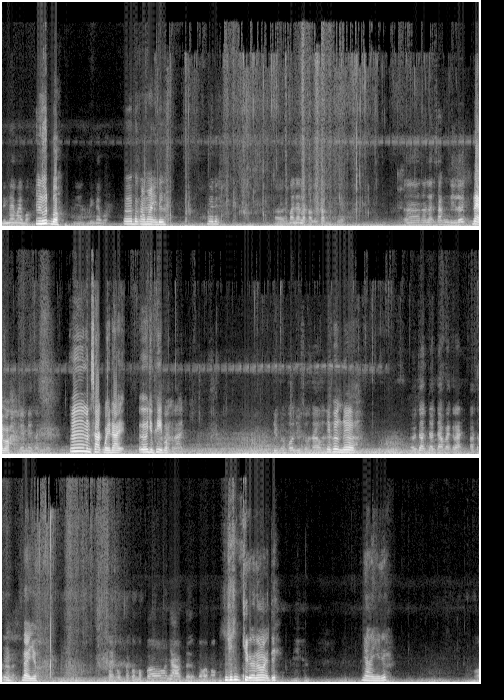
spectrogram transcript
ดึงได้ไหมบ่มันรุดบ่เนี่ยดึงได้บ่เออเบิ่งเอาใหม่เด้อเด้อ เด้อเออบ้านนั่นแหละครับไปซักเนี่ยเออนั่นแหละซักลงดินเลยได้บ่แม่แม่ซักเลยเออมันซักไว้ได้ เอออยู่พี่บ่ก็ได้ยืมเพ่ออยู่สวนข้าวอย่าเพิ่งเด้อเออจะจะจะไปก็ได้ตาสอืนัมดได้อยู่ใช่ผมไปผมมาป้อยาวเติบแล้วแบบมองคิดว่าน้อยติใหญ่อยู่ดิหัว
